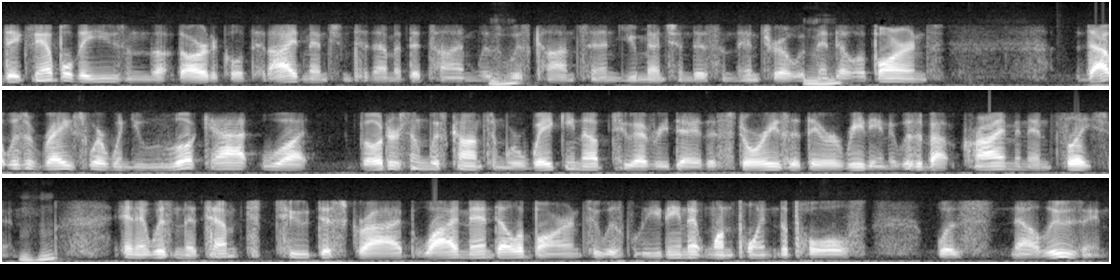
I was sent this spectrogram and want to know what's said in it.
the example they use in the, the article that I'd mentioned to them at the time was mm-hmm. Wisconsin. You mentioned this in the intro with mm-hmm. Mandela Barnes. That was a race where, when you look at what voters in Wisconsin were waking up to every day, the stories that they were reading, it was about crime and inflation. Mm-hmm. And it was an attempt to describe why Mandela Barnes, who was leading at one point in the polls, was now losing.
